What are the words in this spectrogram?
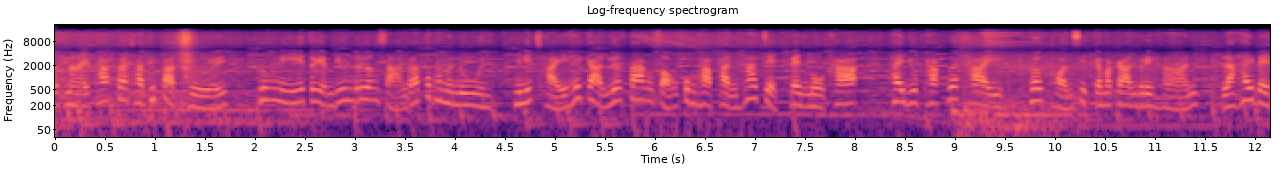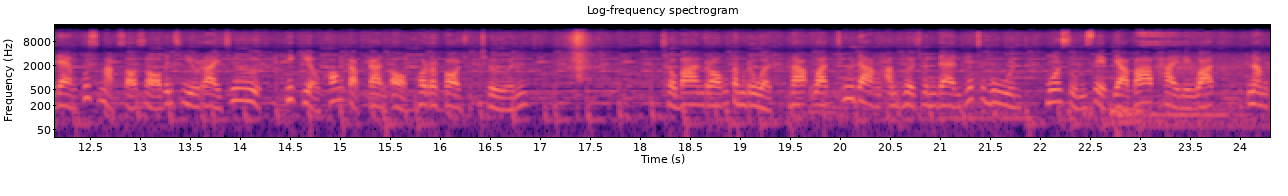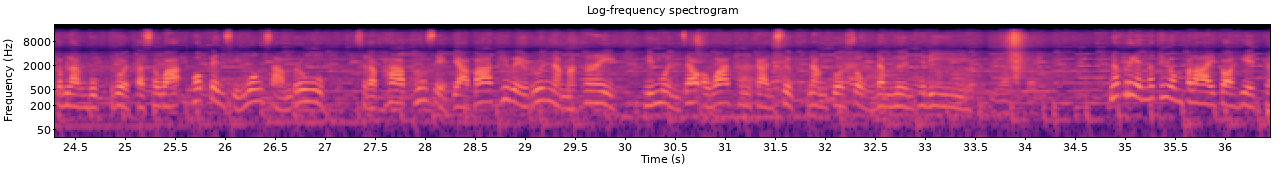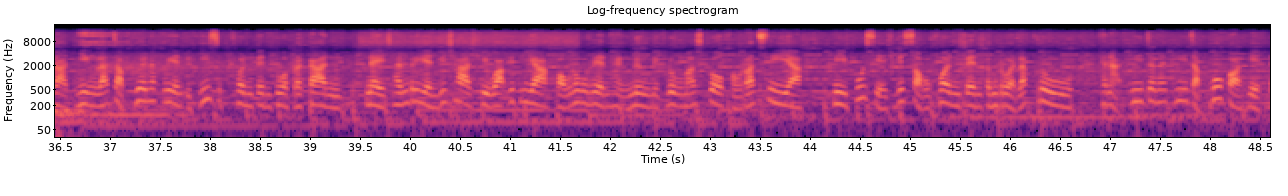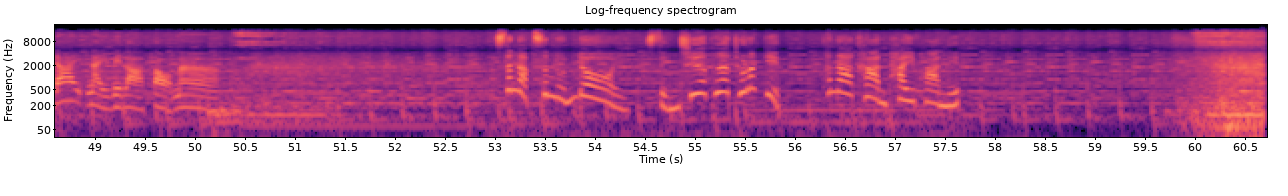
กฎหมายพักประชาธิปัตย์เผย พรุ่งนี้เตรียมยื่นเรื่องสารรัฐธรรมนูญมินิจฉัยให้การเลือกตั้ง 2 กุมภาพันธ์ 57 เป็นโมฆะให้ยุบพักเพื่อไทย เพิกถอนสิทธิกรรมการบริหาร และให้ใบแดงผู้สมัครสสบัญชีรายชื่อ ที่เกี่ยวข้องกับการออกพรกฉุกเฉินาวบ้านร้องตำรวจ พระวัดชื่อดังอำเภอชนแดนเพชรบูรณ์มั่วสุมเสพยาบ้าภายในวัดนำกำลังบุกตรวจปัสสาวะ พบเป็นสีม่วงสามรูปสารภาพเพิ่งเสพยาบ้าที่วัยรุ่นนำมาให้ นิมนต์เจ้าอาวาสทำการศึกนำตัวส่งดำเนินคดี นักเรียนมัธยมปลายก่อเหตุกราดยิง และจับเพื่อนนักเรียนอีก 20 คนเป็นตัวประกัน ในชั้นเรียนวิชาชีววิทยาของโรงเรียนแห่งหนึ่งในกรุงมอสโกของรัสเซีย มีผู้เสียชีวิต 2 คนเป็นตำรวจและครู ขณะที่เจ้าหน้าที่จับผู้ก่อเหตุได้ในเวลาต่อมา สนับสนุนโดย สินเชื่อเพื่อธุรกิจ ธนาคารไทยพาณิชย์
